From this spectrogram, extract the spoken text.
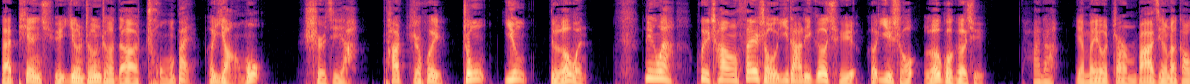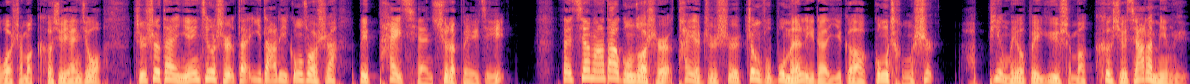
来骗取应征者的崇拜和仰慕。实际啊，他只会中英德文，另外啊，会唱三首意大利歌曲和一首俄国歌曲。他呢也没有正儿八经的搞过什么科学研究，只是在年轻时在意大利工作时啊被派遣去了北极，在加拿大工作时他也只是政府部门里的一个工程师啊，并没有被誉什么科学家的名誉。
